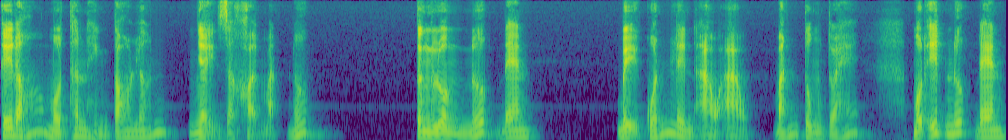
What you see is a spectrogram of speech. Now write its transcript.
kế đó một thân hình to lớn nhảy ra khỏi mặt nước. Từng luồng nước đen bị quấn lên ào ào, bắn tung tóe. Một ít nước đen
